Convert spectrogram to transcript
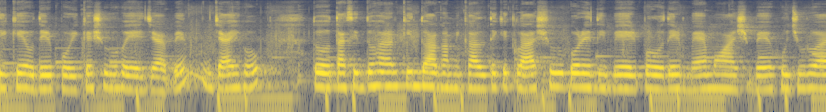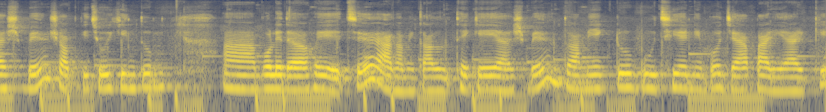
দিকে ওদের পরীক্ষা শুরু হয়ে যাবে। যাই হোক, তো তাসির দোহার কিন্তু আগামীকাল থেকে ক্লাস শুরু করে দিবে, এরপর ওদের ম্যামও আসবে, হুজুরও আসবে সব কিছুই কিন্তু বলে দেওয়া হয়েছে, আগামীকাল থেকেই আসবে। তো আমি একটু গুছিয়ে নিব, যা পারি আর কি।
